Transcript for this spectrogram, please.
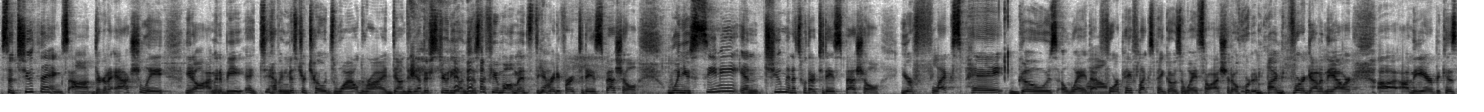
So two things. Uh, they're going to actually, you know, I'm going to be uh, having Mr. Toad's Wild Ride down to the other studio in just a few moments to get Yeah. ready for our today's special. When you see me in two minutes with our today's special, your flex pay goes away. Wow. That four pay flex pay goes away. So I should have ordered mine before I got on the hour uh, on the air because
